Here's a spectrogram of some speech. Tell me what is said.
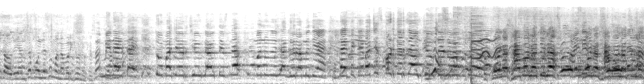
तू जाऊ दे यांचं बोलण्याचं मनावर घेऊ नकोस मी नाही ताई तू माझ्यावर जीव लावतेस ना म्हणून तुझ्या घरामध्ये आहे. नाही तर केव्हाचीच कोण तर जाऊन जीव दिलो असतो. कोण थांबवलं तुला? कोण थांबवलं तुला?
